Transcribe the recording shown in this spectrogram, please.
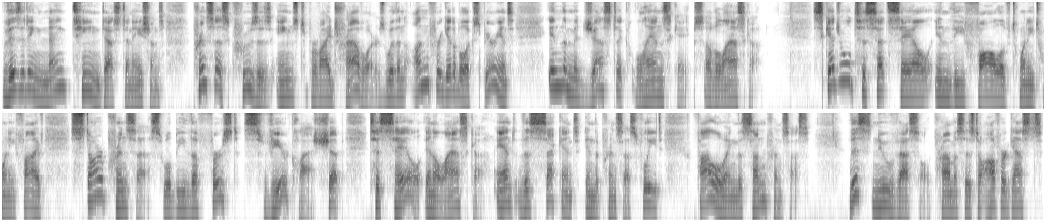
visiting 19 destinations, Princess Cruises aims to provide travelers with an unforgettable experience in the majestic landscapes of Alaska. Scheduled to set sail in the fall of 2025, Star Princess will be the first Sphere class ship to sail in Alaska and the second in the Princess fleet, following the Sun Princess. This new vessel promises to offer guests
